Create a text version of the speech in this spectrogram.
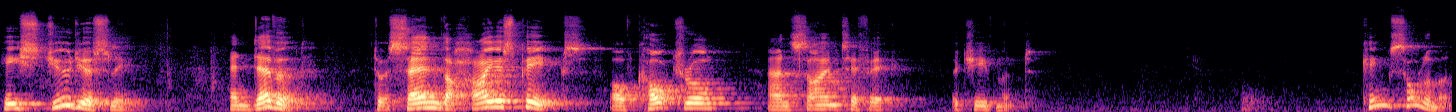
He studiously endeavored to ascend the highest peaks of cultural and scientific achievement. King Solomon,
